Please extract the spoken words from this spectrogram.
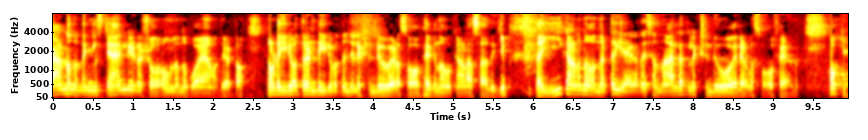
കാണണമെന്നുണ്ടെങ്കിൽ സ്റ്റാൻലിയുടെ ഷോറൂമിലൊന്ന് പോയാൽ മതി കേട്ടോ. നമ്മുടെ ഇരുപത്തിരണ്ട് ഇരുപത്തഞ്ച് ലക്ഷം രൂപയുടെ സോഫയൊക്കെ നമുക്ക് കാണാൻ സാധിക്കും. ഈ കാണുന്ന വന്നിട്ട് ഏകദേശം നാലര ലക്ഷം രൂപ വരെയുള്ള സോഫയാണ്. ഓക്കെ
